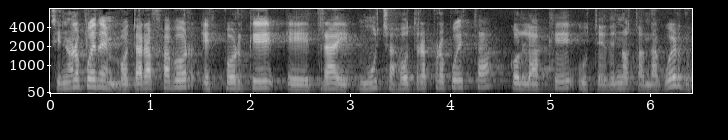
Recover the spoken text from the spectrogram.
Si no lo pueden votar a favor es porque eh, trae muchas otras propuestas con las que ustedes no están de acuerdo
